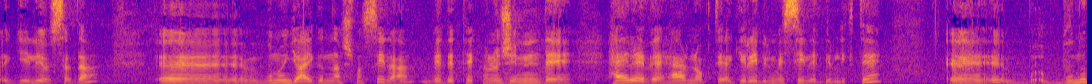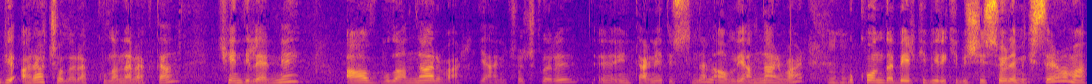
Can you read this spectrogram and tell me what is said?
e, geliyorsa da e, bunun yaygınlaşmasıyla ve de teknolojinin de her eve her noktaya girebilmesiyle birlikte e, bu- bunu bir araç olarak kullanaraktan kendilerine av bulanlar var. Yani çocukları e, internet üstünden avlayanlar var. Bu konuda belki bir iki bir şey söylemek isterim ama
